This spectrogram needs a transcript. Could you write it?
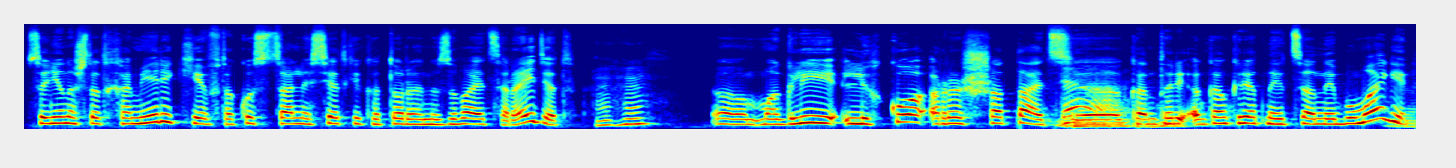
в Соединенных Штатах Америки в такой социальной сетке, которая называется Reddit, Мгм. Э, могли легко расшатать Да. э, контр- конкретные ценные бумаги Да.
